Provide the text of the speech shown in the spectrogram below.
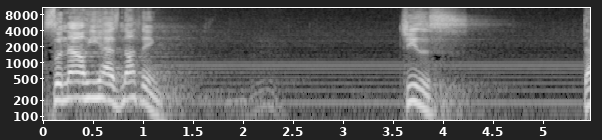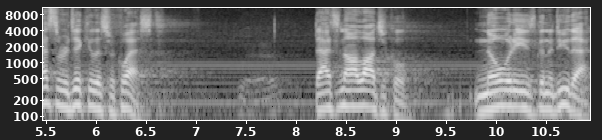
So now he has nothing. Jesus, that's a ridiculous request. That's not logical. Nobody's going to do that.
